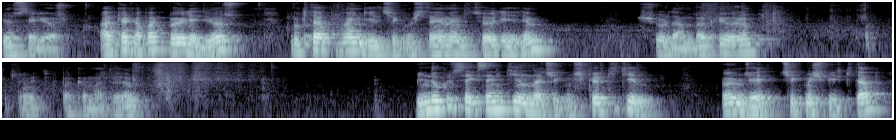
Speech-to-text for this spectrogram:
gösteriyor. Arka kapak böyle diyor. Bu kitap hangi yıl çıkmıştı hemen söyleyelim. Şuradan bakıyorum. Evet bakamadım. 1982 yılında çıkmış. 42 yıl önce çıkmış bir kitap.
